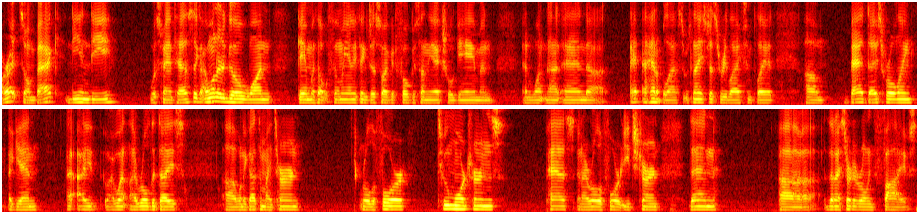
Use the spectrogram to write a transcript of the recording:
All right, so I'm back. D and D was fantastic. I wanted to go one game without filming anything, just so I could focus on the actual game and and whatnot. And uh, I, I, had a blast. It was nice just to relax and play it. Um, bad dice rolling again I, I went I rolled the dice. Uh, when it got to my turn roll a four. Two more turns pass and I roll a four each turn. Then uh, then I started rolling fives.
